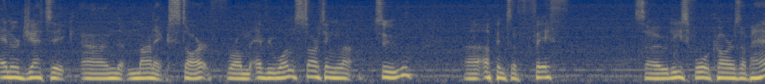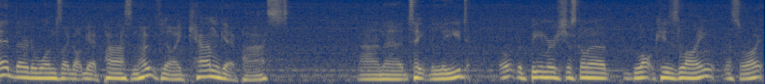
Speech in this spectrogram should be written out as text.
energetic and manic start from everyone, starting lap 2 uh, up into 5th. So these four cars up ahead, they're the ones that got get past, and hopefully I can get past and uh, take the lead. Oh, the Beamer's just going to block his line. That's alright.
